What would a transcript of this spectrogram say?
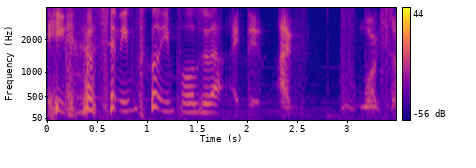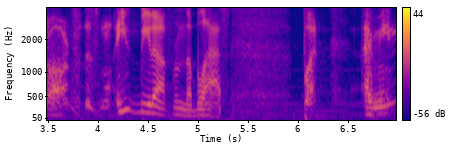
He goes and he, pull, he pulls it out. I do. I've worked so hard for this. Mo-. He's beat up from the blast. But, I mean,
